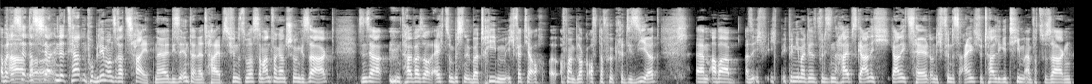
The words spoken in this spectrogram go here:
aber das, ist ja, das ist ja Aber- in der Tat ein Problem unserer Zeit, ne? Diese Internet-Hypes. Ich finde, du hast es am Anfang ganz schön gesagt. Die sind ja teilweise auch echt so ein bisschen übertrieben. Ich werde ja auch äh, auf meinem Blog oft dafür kritisiert. Ähm, aber also ich, ich, ich bin jemand, der für diesen Hypes gar nicht, gar nichts hält und ich finde es eigentlich total legitim, einfach zu sagen,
